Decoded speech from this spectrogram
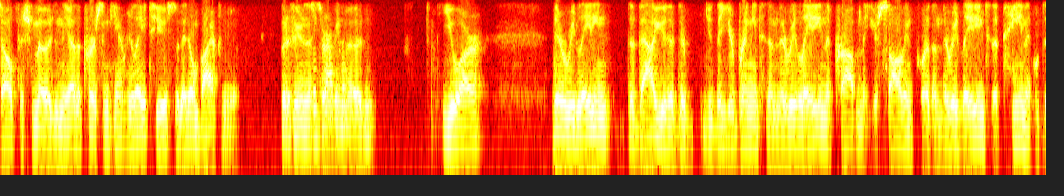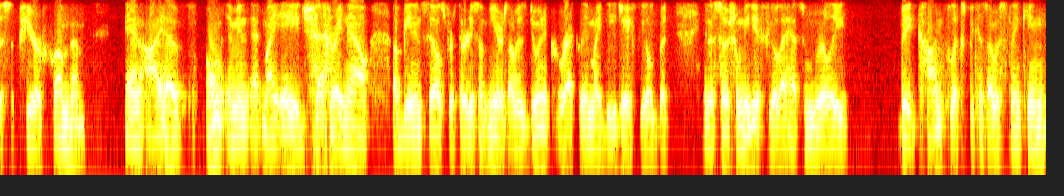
selfish mode, and the other person can't relate to you, so they don't buy from you. But if you're in the exactly. serving mode, you are they're relating the value that they're that you're bringing to them. They're relating the problem that you're solving for them. They're relating to the pain that will disappear from them. And I have only, I mean, at my age right now of being in sales for 30 something years, I was doing it correctly in my DJ field, but in the social media field, I had some really big conflicts because I was thinking,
